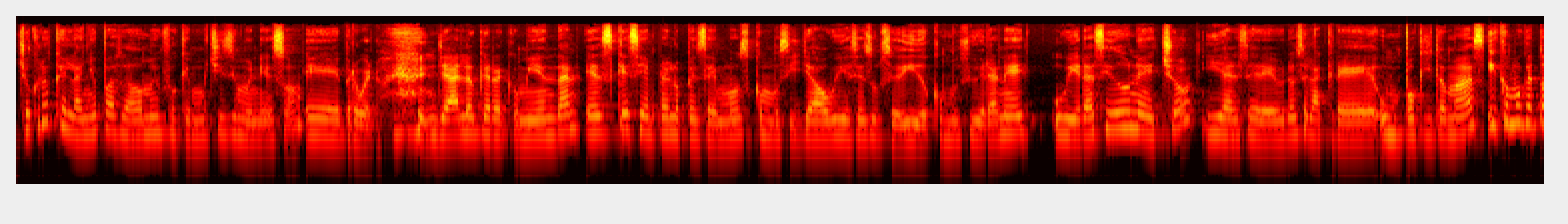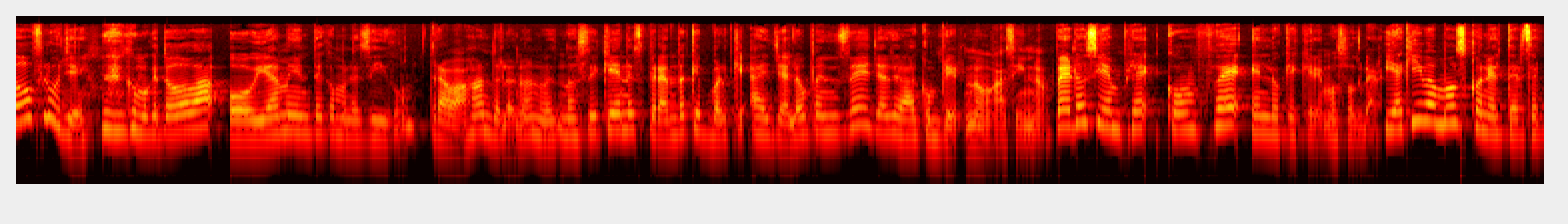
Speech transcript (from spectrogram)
yo creo que el año pasado me enfoqué muchísimo en eso, eh, pero bueno, ya lo que recomiendan es que siempre lo pensemos como si ya hubiese sucedido, como si hubieran hubiera sido un hecho y al cerebro se la cree un poquito más y como que todo fluye, como que todo va, obviamente, como les digo, trabajándolo, ¿no? No, no se queden esperando que porque, ay, ya lo pensé, ya se va a cumplir. No, así no. Pero siempre con fe en lo que queremos lograr. Y aquí vamos con el tercer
